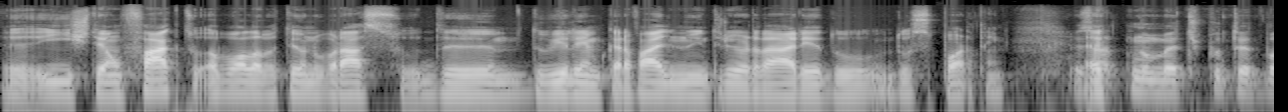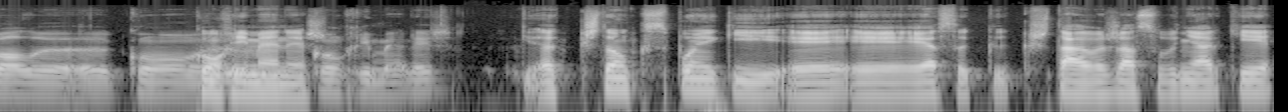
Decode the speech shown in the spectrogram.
uh, e isto é um facto, a bola bateu no braço de, de William Carvalho no interior da área do, do Sporting. Exato, a, numa disputa de bola eh, com, com Jiménez. Com Jiménez a questão que se põe aqui é, é essa que, que, estava já a sublinhar, que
